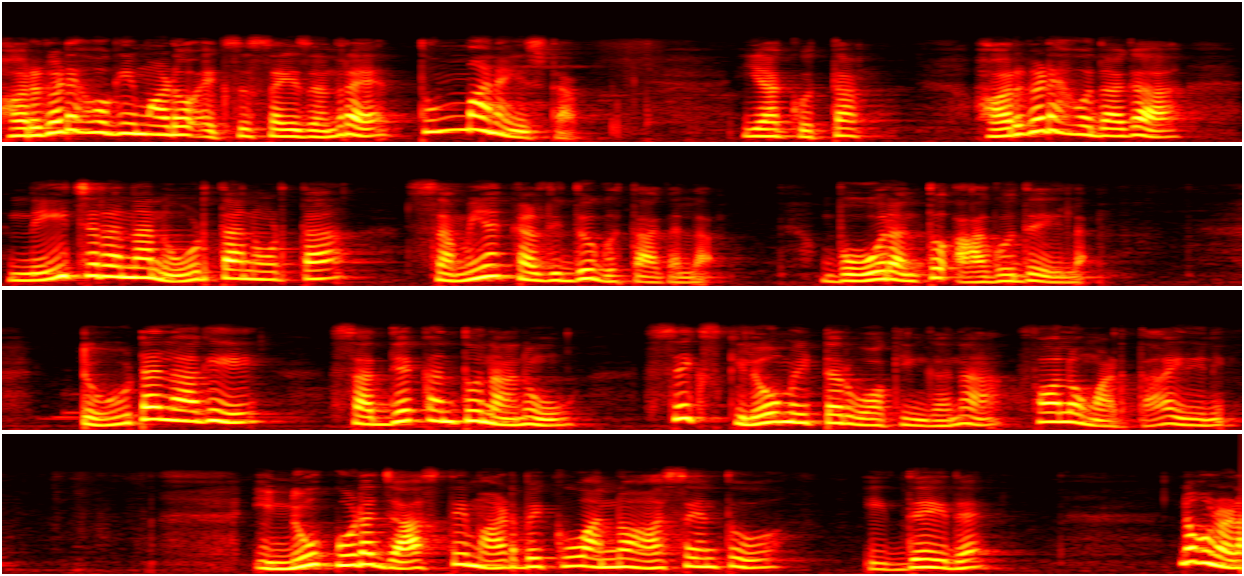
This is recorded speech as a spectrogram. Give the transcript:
ಹೊರಗಡೆ ಹೋಗಿ ಮಾಡೋ ಎಕ್ಸಸೈಸ್ ಅಂದರೆ ತುಂಬಾ ಇಷ್ಟ. ಯಾಕೆ ಗೊತ್ತಾ? ಹೊರಗಡೆ ಹೋದಾಗ ನೇಚರನ್ನು ನೋಡ್ತಾ ನೋಡ್ತಾ ಸಮಯ ಕಳೆದಿದ್ದು ಗೊತ್ತಾಗಲ್ಲ. ಬೋರ್ ಅಂತೂ ಆಗೋದೇ ಇಲ್ಲ. ಟೋಟಲ್ ಆಗಿ ಸದ್ಯಕ್ಕಂತೂ ನಾನು ಸಿಕ್ಸ್ ಕಿಲೋಮೀಟರ್ ವಾಕಿಂಗನ್ನು ಫಾಲೋ ಮಾಡ್ತಾ ಇದ್ದೀನಿ. ಇನ್ನೂ ಕೂಡ ಜಾಸ್ತಿ ಮಾಡಬೇಕು ಅನ್ನೋ ಆಸೆ ಅಂತೂ ಇದ್ದೇ ಇದೆ. ನೋಡೋಣ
